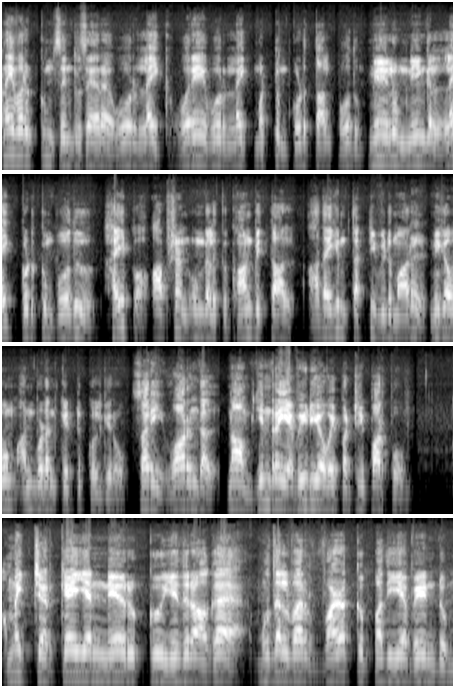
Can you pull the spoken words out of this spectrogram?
அனைவருக்கும் சென்று சேர ஒரு லைக் ஒரே ஒரு லைக் மட்டும் கொடுத்தால் போதும். மேலும் நீங்கள் லைக் கொடுக்கும் போது ஹைப் ஆப்ஷன் உங்களுக்கு காண்பித்தால் அதையும் தட்டி விடுமாறு மிகவும் அன்புடன் கேட்டுக்கொள்கிறோம். சரி வாருங்கள். நாம் இன்றைய வீடியோவை பற்றி பார்ப்போம். அமைச்சர் கே என் நேருக்கு எதிராக முதல்வர் வழக்கு பதிய வேண்டும்.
